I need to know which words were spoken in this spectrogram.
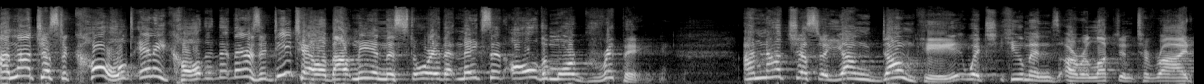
I'm not just a cult, any cult. There's a detail about me in this story that makes it all the more gripping. I'm not just a young donkey, which humans are reluctant to ride.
